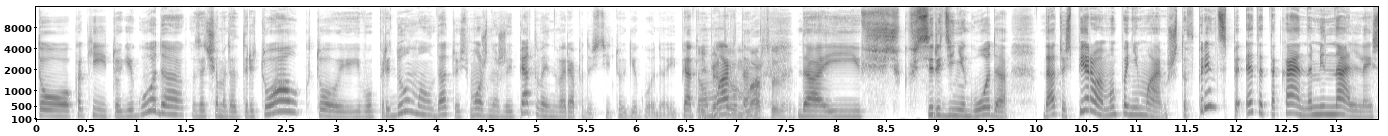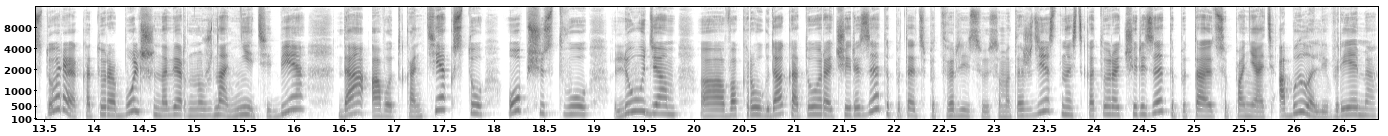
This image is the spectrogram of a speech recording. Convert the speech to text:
то какие итоги года, зачем этот ритуал, кто его придумал, да, то есть можно же и 5 января подвести итоги года, и 5, и 5 марта, марта да. да, и в, в середине года, да, то есть первое мы понимаем, что в принципе это такая номинальная история, которая больше, наверное, нужна не тебе, да, а вот контексту, обществу, людям э, вокруг, да, которая через это пытаются подтвердить свою самотождественность, которая через это пытаются понять, а было ли время,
